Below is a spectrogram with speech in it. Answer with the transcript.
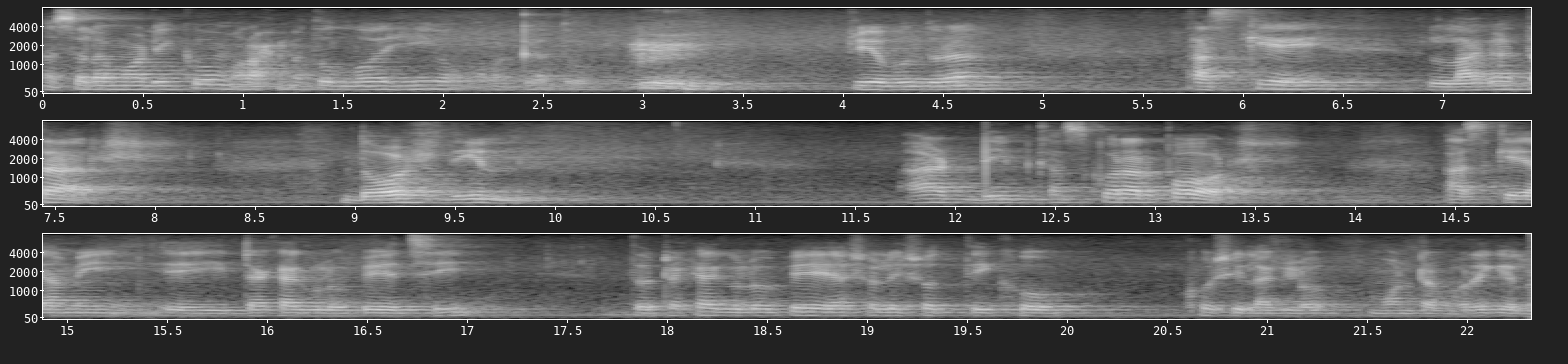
আসসালামু আলাইকুম রহমতুল্লাহি প্রিয় বন্ধুরা, আজকে লাগাতার দশ দিন, আট দিন কাজ করার পর আজকে আমি এই টাকাগুলো পেয়েছি। তো টাকাগুলো পেয়ে আসলে সত্যি খুব খুশি লাগল, মনটা ভরে গেল।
